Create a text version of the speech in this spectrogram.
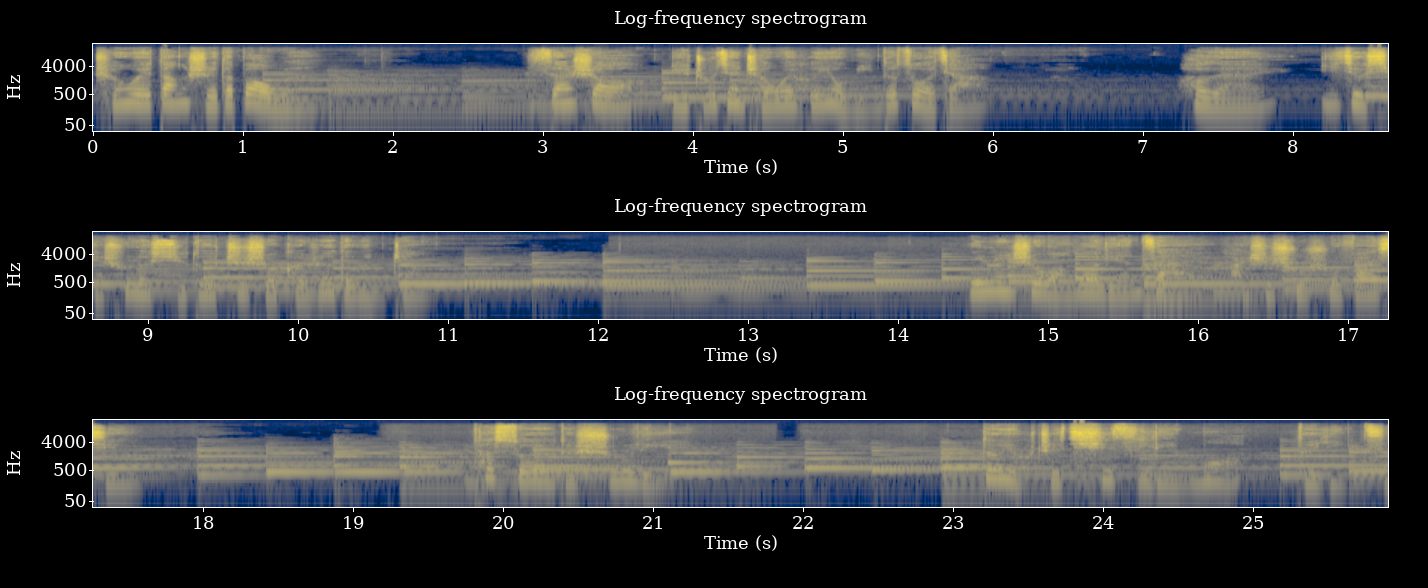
成为当时的爆文。三少也逐渐成为很有名的作家，后来依旧写出了许多炙手可热的文章。无论是网络连载还是出书发行，他所有的书里都有着妻子李默的影子。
